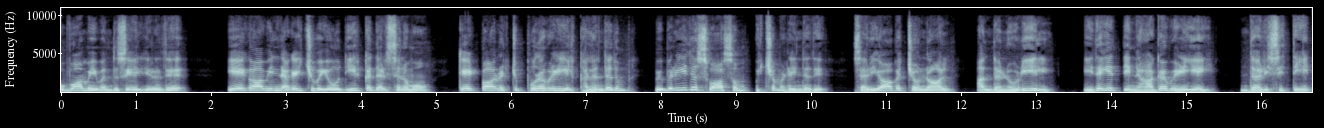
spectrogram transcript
ஒவ்வாமை வந்து சேர்கிறது. ஏகாவின் நகைச்சுவையோ தீர்க்க தரிசனமோ கேட்பாரற்று புறவழியில் கலந்ததும் விபரீத சுவாசம் உச்சமடைந்தது. சரியாகச் சொன்னால் அந்த நொடியில் இதயத்தின் அகவெளியை தரிசித்தேன்.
